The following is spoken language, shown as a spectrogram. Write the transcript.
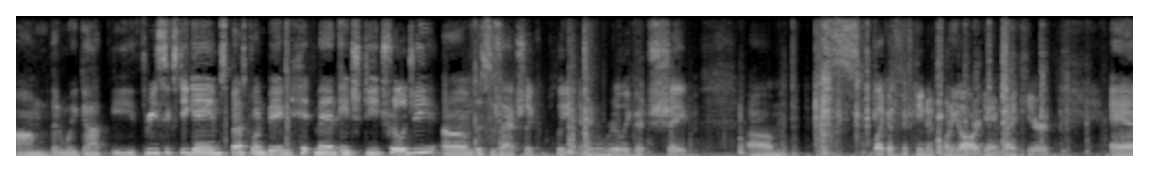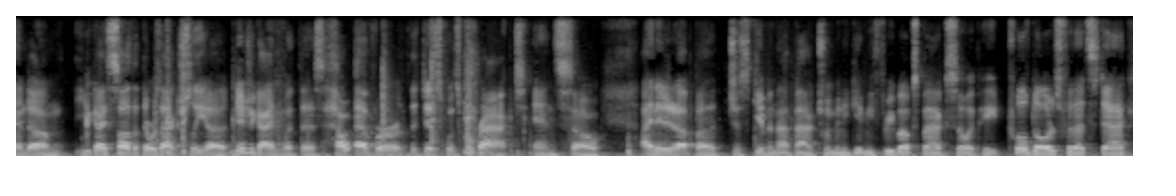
Um, then we got the 360 games. Best one being Hitman HD Trilogy. Um, this is actually complete and in really good shape. Um, it's like a 15 to 20 dollar game right here. And um, you guys saw that there was actually a Ninja Gaiden with this. However, the disc was cracked, and so I ended up uh, just giving that back to him, and he gave me three bucks back. So I paid twelve dollars for that stack.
